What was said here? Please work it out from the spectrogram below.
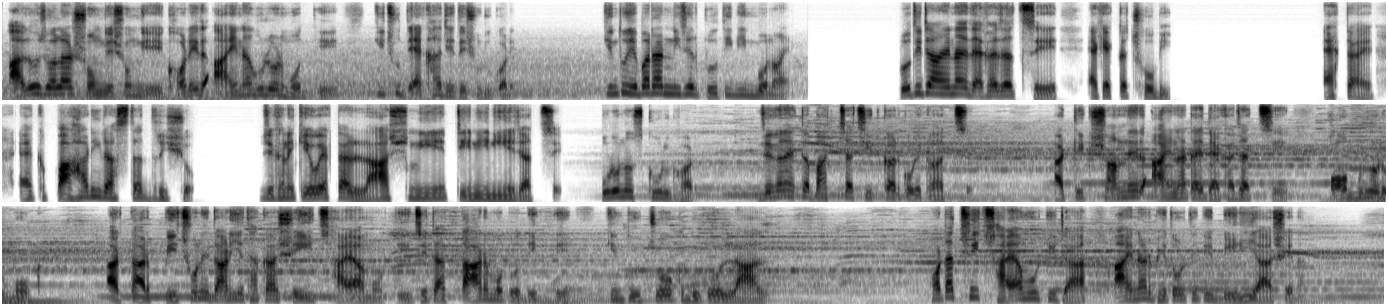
আলো জ্বলার সঙ্গে সঙ্গে ঘরের আয়নাগুলোর মধ্যে কিছু দেখা যেতে শুরু করে। কিন্তু এবার আর নিজের প্রতিবিম্ব নয়। প্রতিটা আয়নায় দেখা যাচ্ছে এক একটা ছবি। একটায় এক পাহাড়ি রাস্তার দৃশ্য, যেখানে কেউ একটা লাশ নিয়ে টেনে নিয়ে যাচ্ছে। পুরনো স্কুল ঘর, যেখানে একটা বাচ্চা চিৎকার করে কাঁদছে। আর ঠিক সামনের আয়নাটায় দেখা যাচ্ছে অভ্রর মুখ, আর তার পেছনে দাঁড়িয়ে থাকা সেই ছায়া মূর্তি যেটা তার মতো দেখতে কিন্তু চোখ দুটো লাল। হঠাৎ সেই ছায়া মূর্তিটা আয়নার ভেতর থেকে বেরিয়ে আসে না।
